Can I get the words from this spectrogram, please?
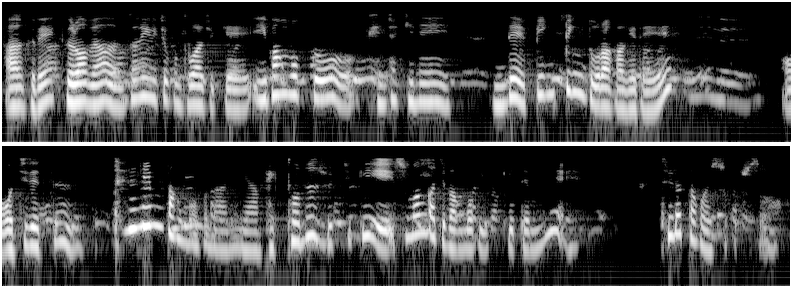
아, 그래? 그러면 선생님이 조금 도와줄게. 이 방법도 괜찮긴 해. 근데 삥삥 돌아가게 돼. 음, 네. 어, 어찌됐든 틀린 방법은 아니야. 벡터는 솔직히 수만 가지 방법이 있기 때문에 틀렸다고 할 수가 없어.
